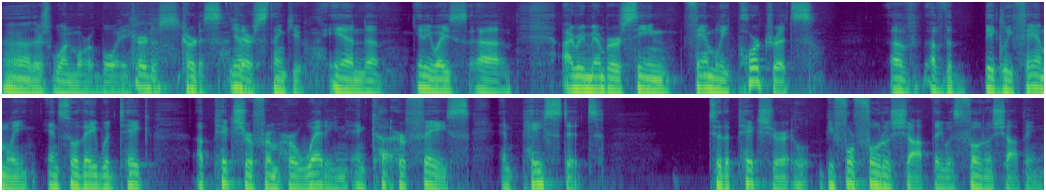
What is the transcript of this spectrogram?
uh, there's one more, a boy, Curtis. Curtis. Yep. There's, thank you. And uh, anyways, uh, I remember seeing family portraits of of the Bigley family, and so they would take a picture from her wedding and cut her face and paste it to the picture before Photoshop. They was photoshopping.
